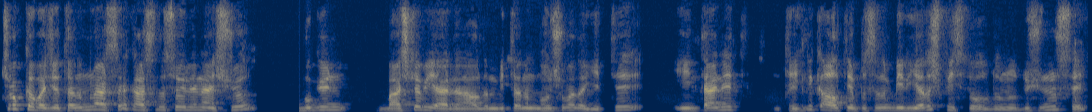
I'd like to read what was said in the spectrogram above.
Çok kabaca tanımlarsak aslında söylenen şu. Bugün başka bir yerden aldığım bir tanım hoşuma da gitti. İnternet teknik altyapısının bir yarış pisti olduğunu düşünürsek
